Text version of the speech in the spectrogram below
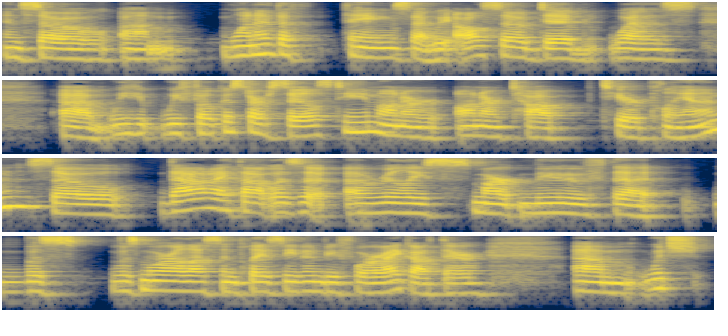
And so, um, one of the things that we also did was um, we we focused our sales team on our on our top tier plan. So that I thought was a, a really smart move that was was more or less in place even before I got there, um, which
